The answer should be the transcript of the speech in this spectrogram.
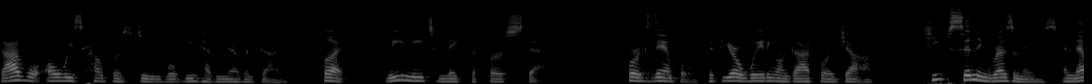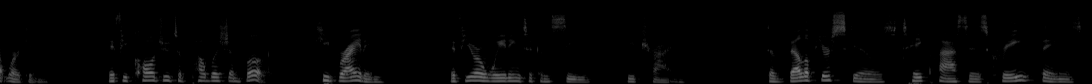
God will always help us do what we have never done, but we need to make the first step. For example, if you're waiting on God for a job, keep sending resumes and networking. If He called you to publish a book, keep writing. If you are waiting to conceive, keep trying. Develop your skills, take classes, create things,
